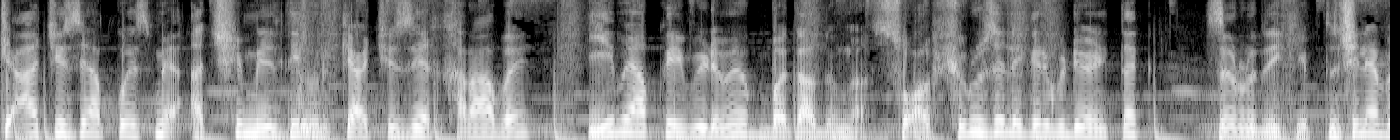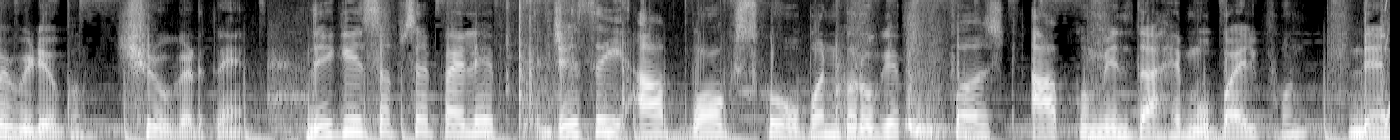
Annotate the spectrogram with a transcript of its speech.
क्या चीज़ें आपको इसमें अच्छी मिलती है और क्या चीज़ें ख़राब है? ये मैं आपको वीडियो में बता दूँगा। सो आप शुरू से लेकर वीडियो एंड तक ज़रूर देखिए। तो चलिए यहाँ पे वीडियो को शुरू करते हैं। देखिए, सबसे पहले जैसे ही आप बॉक्स को ओपन करोगे फ़र्स्ट आपको मिलता है मोबाइल फ़ोन देन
